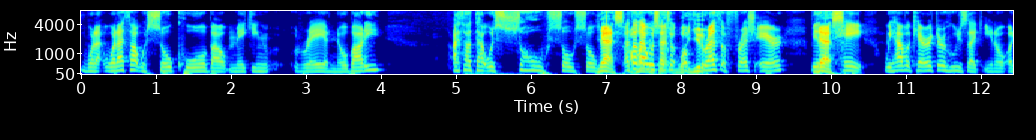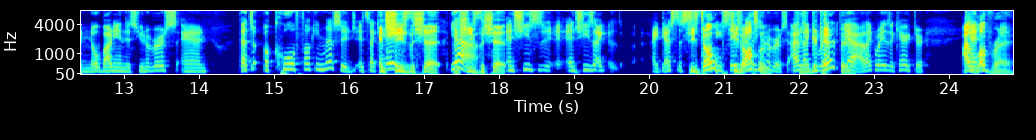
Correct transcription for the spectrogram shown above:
what I, what I thought was so cool about making Rey a nobody. I thought that was so so so. Yes, I thought that was such a, a breath of fresh air. Be Yes. like, hey, we have a character who's like you know a nobody in this universe, and that's a, a cool fucking message. It's like, And hey, she's the shit. yeah, And she's the shit. and she's and she's like, I guess the She's dope. She's awesome. Universe. I She's a like good Rey- character. Yeah, I like Rey as a character. I and- love Rey.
